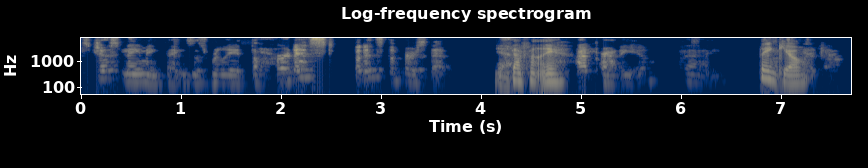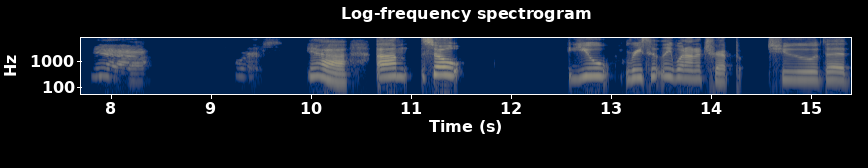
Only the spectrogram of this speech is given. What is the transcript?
It's just naming things is really the hardest, but it's the first step. Yeah, definitely. I'm proud of you. Um, Thank you. Yeah, of course. Yeah. Um. So you recently went on a trip to the.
